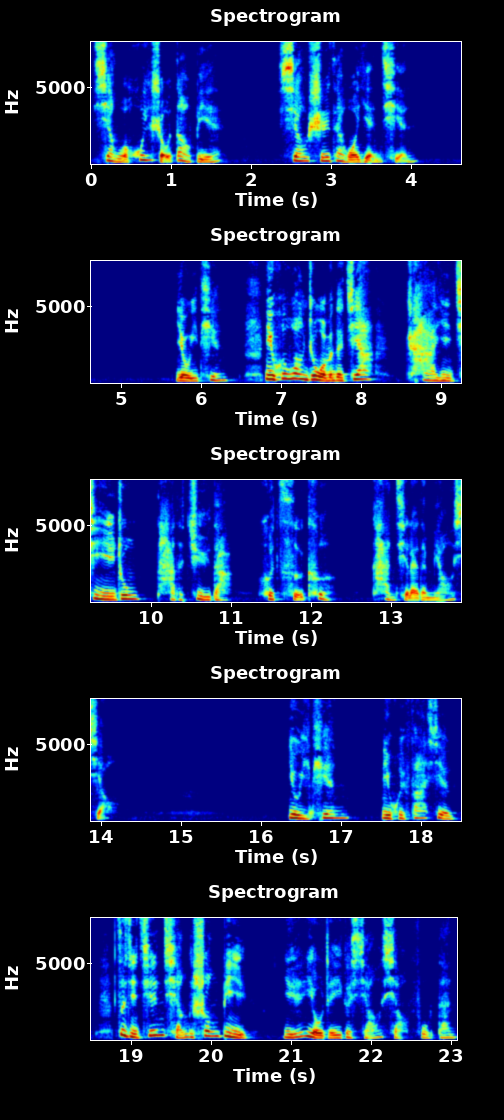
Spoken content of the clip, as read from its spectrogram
向我挥手道别，消失在我眼前。有一天，你会望着我们的家，诧异记忆中它的巨大和此刻看起来的渺小。有一天，你会发现自己坚强的双臂也有着一个小小负担。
